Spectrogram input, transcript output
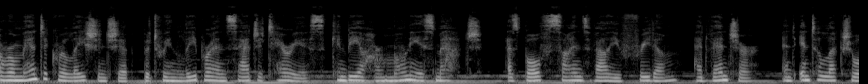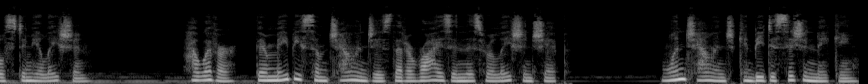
A romantic relationship between Libra and Sagittarius can be a harmonious match, as both signs value freedom, adventure, and intellectual stimulation. However, there may be some challenges that arise in this relationship. One challenge can be decision making.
